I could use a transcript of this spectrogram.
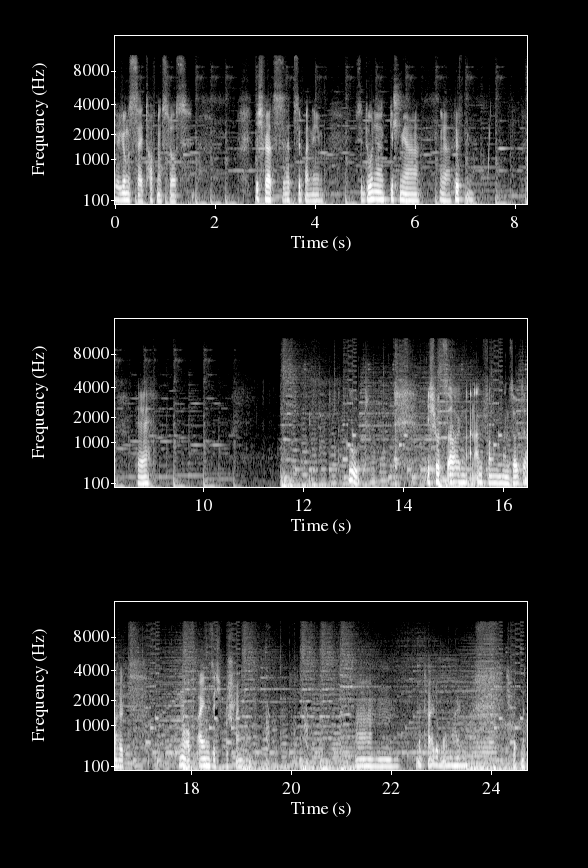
Ihr Jungs seid hoffnungslos. Ich werde es selbst übernehmen. Sidonia, gib mir... Ja, hilf mir. Hä? Gut. Ich würde sagen, an Anfang, man sollte halt nur auf Einsicht beschränken. Ähm, mit Heilung umheilen. Ich werde mit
